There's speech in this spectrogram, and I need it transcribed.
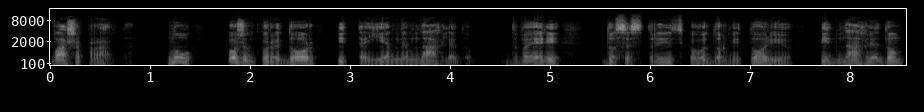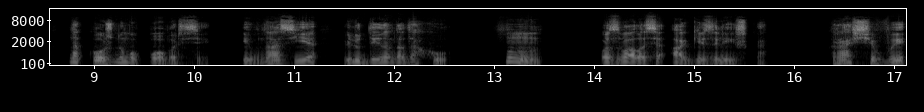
Ваша правда. Ну, кожен коридор під таємним наглядом, двері до сестринського дорміторію під наглядом на кожному поверсі, і в нас є людина на даху. Хм, озвалася Аггі з ліжка. Краще б ви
